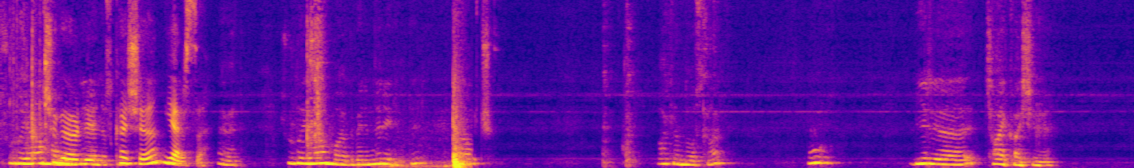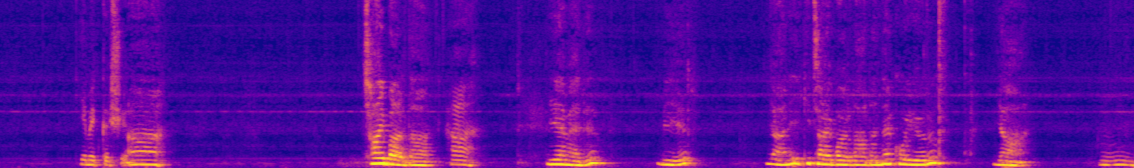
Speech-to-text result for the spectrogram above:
Şurada yağım Şu vardı. Nereye gördüğünüz gitti? kaşığın yarısı. Evet. Şurada yağım vardı benim. Nereye gitti? 3. Bakın dostlar. Bu bir e, çay kaşığı. Yemek kaşığı. Aa, çay bardağı Ha. diyemedim. Bir. Yani iki çay bardağı da ne koyuyoruz? Yağ. Hmm.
